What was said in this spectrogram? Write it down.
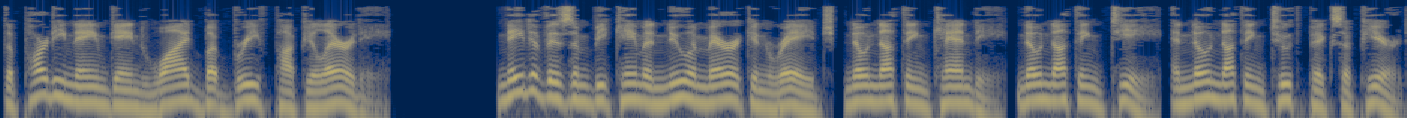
The party name gained wide but brief popularity. Nativism became a new American rage, Know-Nothing candy, Know-Nothing tea, and Know-Nothing toothpicks appeared.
